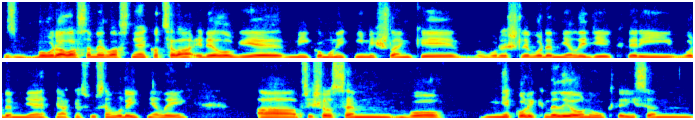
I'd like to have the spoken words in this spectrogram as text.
zbourala se mi vlastně jako celá ideologie mý komunitní myšlenky, odešli ode mě lidi, kteří ode mě nějakým způsobem odejít měli a přišel jsem o několik milionů, který jsem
